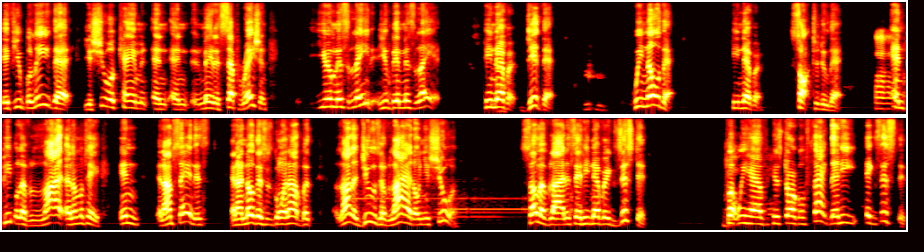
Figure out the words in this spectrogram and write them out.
if you believe that Yeshua came and, and, and made a separation, you're misled. You've been misled. He never did that. We know that. He never sought to do that. Mm-hmm. And people have lied. And I'm gonna tell you, in and I'm saying this, and I know this is going out, but a lot of Jews have lied on Yeshua. Some have lied and said he never existed. But we have historical fact that he existed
